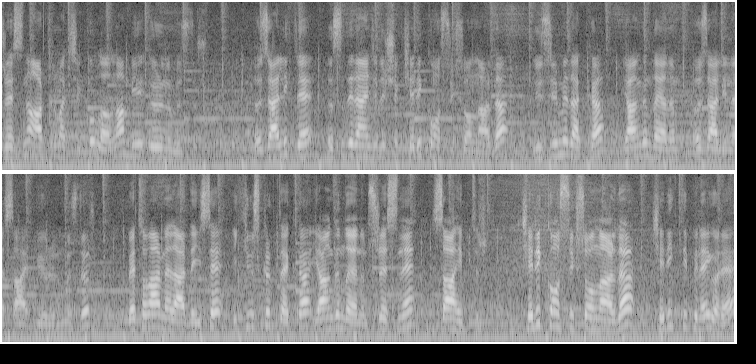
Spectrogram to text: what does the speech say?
süresini artırmak için kullanılan bir ürünümüzdür. Özellikle ısı direnci düşük çelik konstrüksiyonlarda 120 dakika yangın dayanım özelliğine sahip bir ürünümüzdür. Betonarmelerde ise 240 dakika yangın dayanım süresine sahiptir. Çelik konstrüksiyonlarda çelik tipine göre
